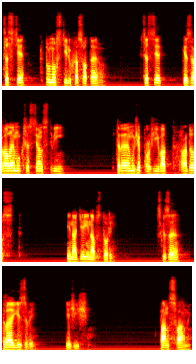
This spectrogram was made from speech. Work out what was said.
cestě k plnosti Ducha Svatého, k cestě ke zralému křesťanství, které může prožívat radost i naději na vzdory skrze tvé jizvy, Ježíši. Pán s vámi.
